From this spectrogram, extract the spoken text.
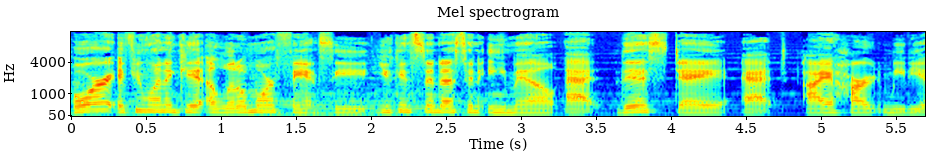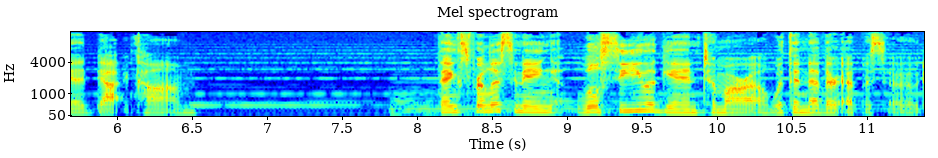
Or if you want to get a little more fancy, you can send us an email at thisday at iheartmedia.com. Thanks for listening. We'll see you again tomorrow with another episode.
